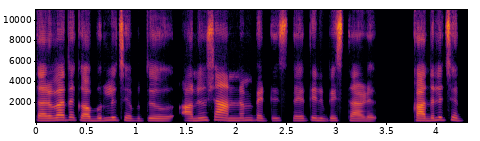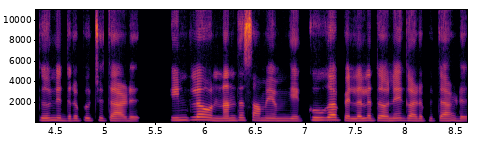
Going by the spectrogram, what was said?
తర్వాత కబుర్లు చెబుతూ అనూష అన్నం పెట్టిస్తే తినిపిస్తాడు. కథలు చెప్తూ నిద్రపుచ్చుతాడు. ఇంట్లో ఉన్నంత సమయం ఎక్కువగా పిల్లలతోనే గడుపుతాడు.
